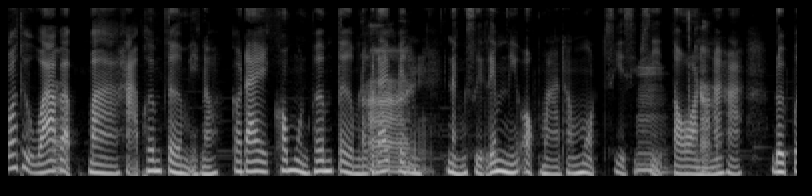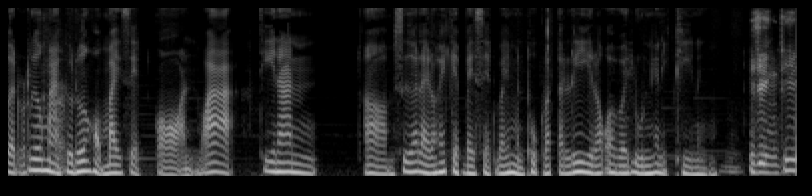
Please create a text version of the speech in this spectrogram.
ก็ถือว่าแบบมาหาเพิ่มเติมอีกเนาะก็ได้ข้อมูลเพิ่มเติมแล้วก็ได้เป็นหนังสือเล่มนี้ออกมาทั้งหมด 44 ตอนนะคะ โดยเปิดเรื่องมาคือเรื่องของใบเสร็จก่อนว่าที่นั่น ซื้ออะไรเราให้เก็บใบเสร็จไว้เหมือนถูกลอตเตอรี่แล้วเอาไว้ลุ้นกันอีกทีหนึ่งจริงๆที่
